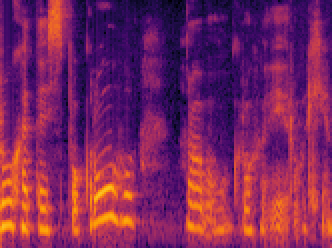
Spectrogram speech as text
рухатись по кругу, робимо кругові рухи.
